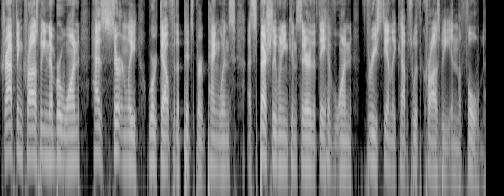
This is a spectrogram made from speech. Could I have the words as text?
Drafting Crosby number one has certainly worked out for the Pittsburgh Penguins, especially when you consider that they have won three Stanley Cups with Crosby in the fold.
